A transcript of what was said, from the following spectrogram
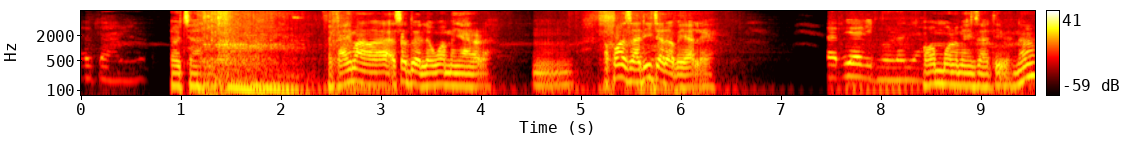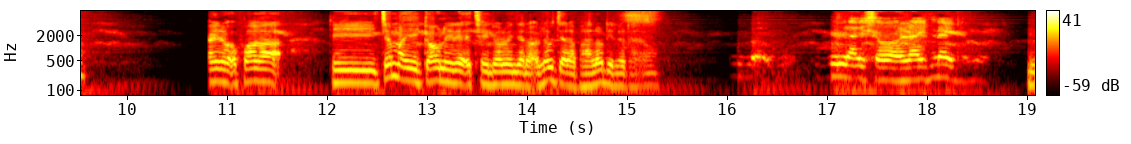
ယောက်ျားလေးယောက်ျားလေးစကိုင်းမှာအဆက်အသွယ်လုံးဝမရတော့တာอืมအဖေဇာတိကြတော့ဘယ်ရလဲဇာတိရဒီမလို့ရဟောမလို့မင်းဇာတိပဲနော်အဲ့တော့အဖွားက ဒီကျက်မကြီးကောင်းနေတဲ့အချိန်တော်တွင်ကြတော့အလုပ်ကြတော့ဘာလုပ်တယ်လုပ်တာတော့ Lại sầu lại này. อื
